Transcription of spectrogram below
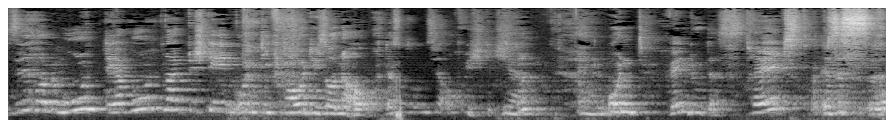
silberne Mond, der Mond bleibt bestehen und die Frau, die Sonne auch. Das ist uns ja auch wichtig. Ja. Ne? Mhm. Und wenn du das trägst, es ist, äh,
